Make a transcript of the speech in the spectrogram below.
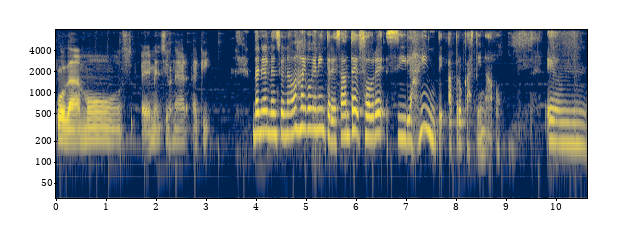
podamos eh, mencionar aquí. Daniel, mencionabas algo bien interesante sobre si la gente ha procrastinado. Em,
